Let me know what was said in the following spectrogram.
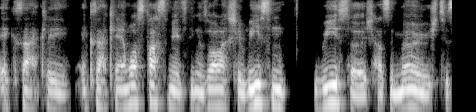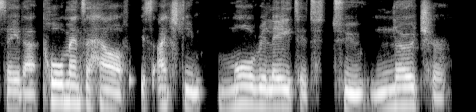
Exactly, exactly. And what's fascinating as well, actually, recent research has emerged to say that poor mental health is actually more related to nurture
